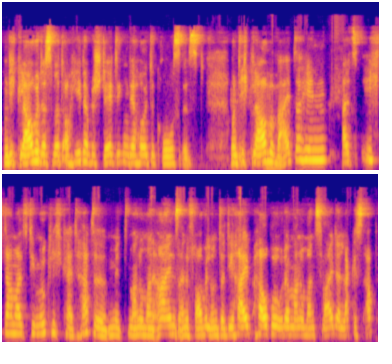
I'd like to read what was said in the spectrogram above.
Und ich glaube, das wird auch jeder bestätigen, der heute groß ist. Und ich glaube mhm. weiterhin, als ich damals die Möglichkeit hatte, mit Manoman 1, eine Frau will unter die Haube oder Manoman 2, der Lack ist ab,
